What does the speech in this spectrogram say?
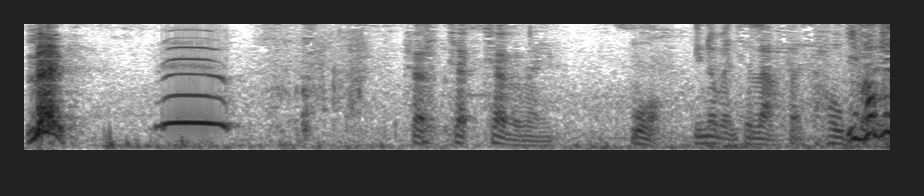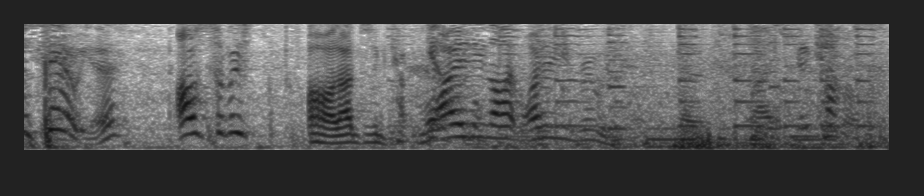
Move! Trevor, Tre- Trevor, mate. What? You're not meant to laugh. That's the whole. You fucking serious? I was supposed Oh, that doesn't count. Why is he like? Why did he ruin it? Like, Get the camera off.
